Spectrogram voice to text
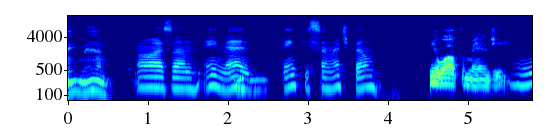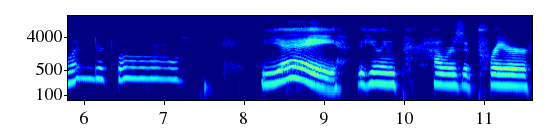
Amen. Awesome. Amen. Thank you so much, Bill. You're welcome, Angie. Wonderful. Yay. The healing powers of prayer.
